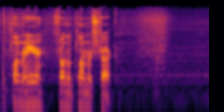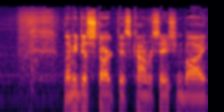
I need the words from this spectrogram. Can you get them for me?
the Plumber here from the Plumber's Truck. Let me just start this conversation by.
